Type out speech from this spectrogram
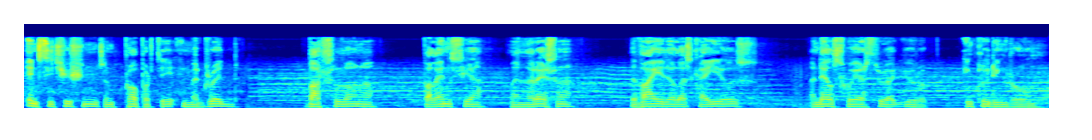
institutions and property in Madrid, Barcelona, Valencia, Manresa, the Valle de los Caídos, and elsewhere throughout Europe, including Rome.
